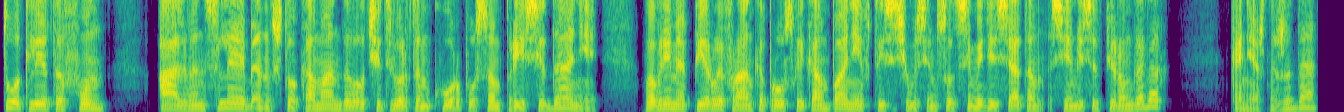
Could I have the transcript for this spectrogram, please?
тот ли это фон Альвенслебен, что командовал четвертым корпусом при Седане во время Первой франко-прусской кампании в 1870-71 годах? Конечно же, да.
